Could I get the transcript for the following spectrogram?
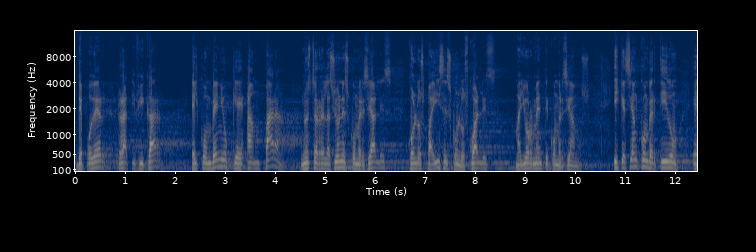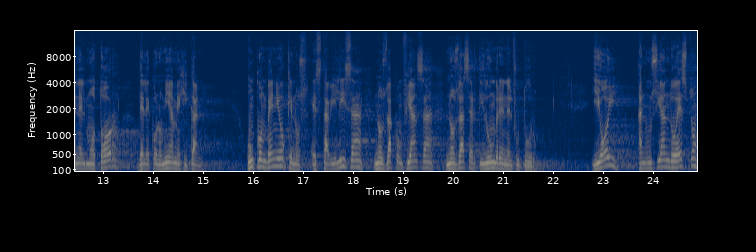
de poder ratificar el convenio que ampara nuestras relaciones comerciales con los países con los cuales mayormente comerciamos y que se han convertido en el motor de la economía mexicana. Un convenio que nos estabiliza, nos da confianza, nos da certidumbre en el futuro. Y hoy, anunciando esto,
